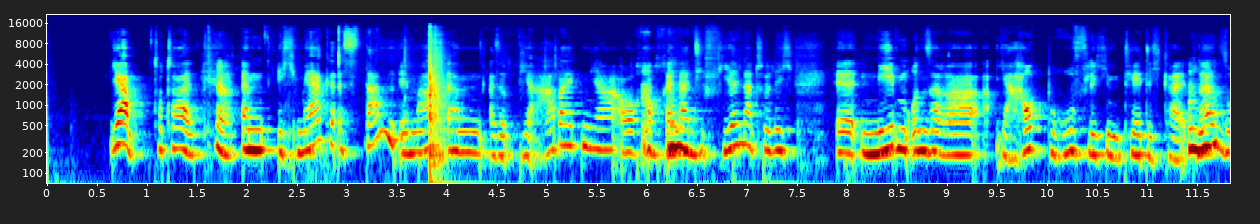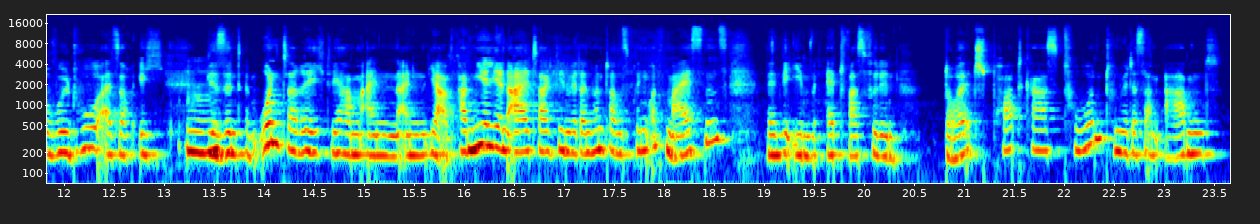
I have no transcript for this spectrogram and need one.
Ja, total. Ja. Ähm, ich merke es dann immer, ähm, also wir arbeiten ja auch, auch relativ viel natürlich äh, neben unserer ja, hauptberuflichen Tätigkeit. Ne? Mhm. Ne? Sowohl du als auch ich. Mhm. Wir sind im Unterricht, wir haben einen, einen ja, Familienalltag, den wir dann hinter uns bringen. Und meistens, wenn wir eben etwas für den Deutsch-Podcast tun, tun wir das am Abend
